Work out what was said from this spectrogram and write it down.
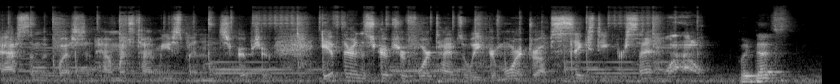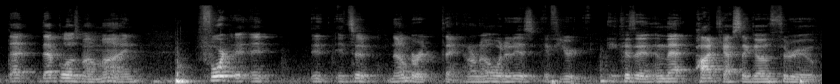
Ask them the question, how much time are you spending in scripture? If they're in the scripture four times a week or more, it drops 60%. Wow. Like that's that that blows my mind. For it, it, it, it's a number thing. I don't know what it is. If you're because in, that podcast they go through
